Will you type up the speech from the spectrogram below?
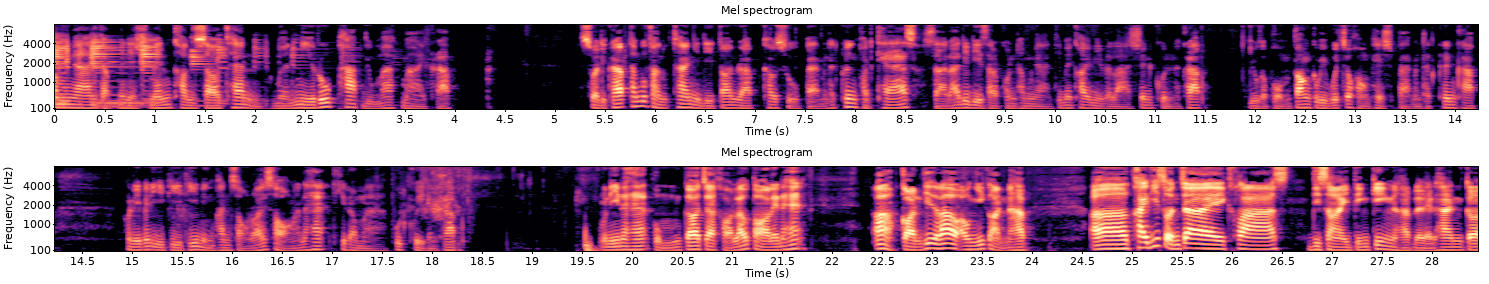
ทำงานกับ Management Consultant เหมือนมีรูปภาพอยู่มากมายครับ สวัสดีครับ ท่านผู้ฟังทุกท่านยินดีต้อนรับเข้าสู่ 8บรรทัดครึ่งพอดแคสต์สาระดี ๆสำหรับคนทำงานที่ไม่ค่อยมีเวลาเช่นคุณนะครับ อยู่กับผมต้องกวีวุฒิเจ้าของเพจ8บรรทัดครึ่งครับ วันนี้เป็น EP ที่ 1202 แล้วนะฮะ ที่เรามาพูดคุยกันครับ วันนี้นะฮะผมก็จะขอเล่าต่อเลยนะฮะอะก่อนที่จะเล่าเอางี้ก่อนนะครับใครที่สนใจคลาส Design Thinking นะครับหลายๆท่านก็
